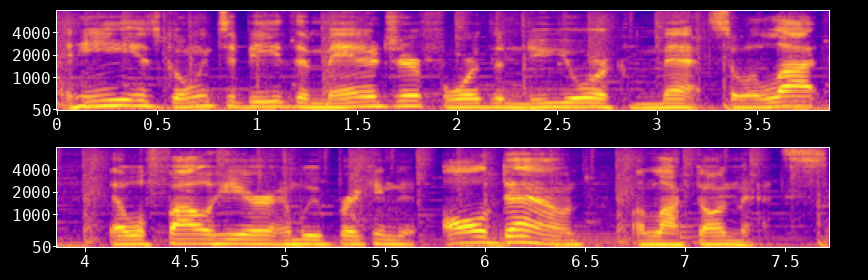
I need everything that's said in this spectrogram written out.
and he is going to be the manager for the New York Mets. So a lot that will follow here, and we're breaking it all down on Locked On Mets.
